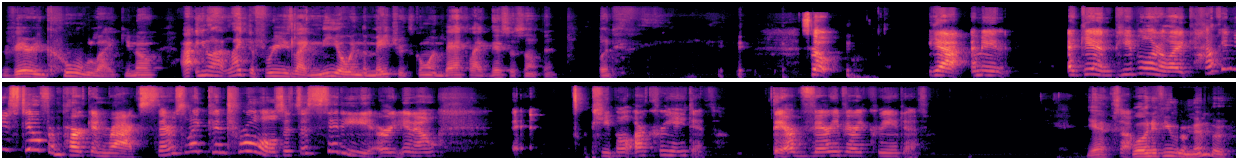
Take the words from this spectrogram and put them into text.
very cool, like you know. I you know I'd like to freeze like Neo in the Matrix, going back like this or something. But so, yeah, I mean, again, people are like, "How can you steal from Park and Recs? There's like controls. It's a city, or you know." People are creative. They are very, very creative. Yeah. So. Well, and if you remember,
